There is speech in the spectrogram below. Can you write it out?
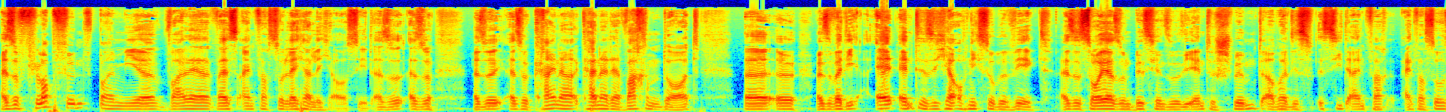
Also Flop 5 bei mir, weil er, weil es einfach so lächerlich aussieht. Also, also, also, also keiner, keiner der Wachen dort, äh, äh also weil die Ente sich ja auch nicht so bewegt. Also es soll ja so ein bisschen so, die Ente schwimmt, aber das, es sieht einfach, einfach so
